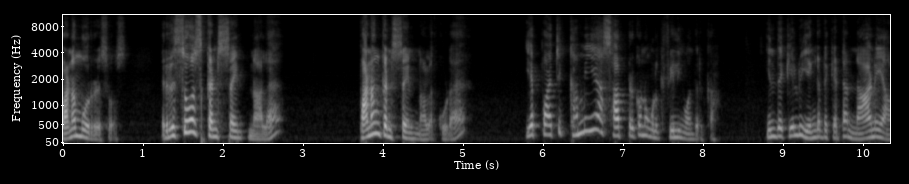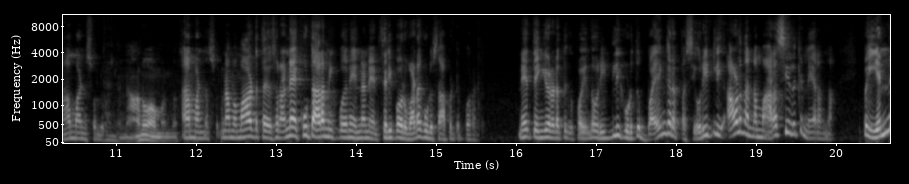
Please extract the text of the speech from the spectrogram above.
பணம் ஒரு ரிசோர்ஸ் ரிசோர்ஸ் கன்ஸ்டைன்ட்னால பணம் கன்ஸ்டைன்ட்னால கூட எப்பாச்சும் கம்மியாக சாப்பிட்ருக்கோன்னு உங்களுக்கு ஃபீலிங் வந்திருக்கா? இந்த கேள்வி எங்கிட்ட கேட்டால் நானே ஆமான்னு சொல்லுவேன். நானும் ஆமாம் தான் ஆமான்னு சொல்லு நம்ம மாவட்டத்தை சொல்கிறோம் அண்ணே கூட்ட ஆரம்பிக்க போதுன்னு என்னண்ணே? சரிப்பா ஒரு வடை கொடு சாப்பிட்டு போகிறேன் நேற்று எங்கேயோ இடத்துக்கு போயிருந்தோம் ஒரு இட்லி கொடுத்து பயங்கர பசி. ஒரு இட்லி அவ்வளோதான் நம்ம அரசியலுக்கு நேரம் தான். இப்போ என்ன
